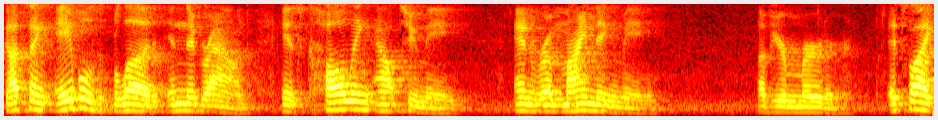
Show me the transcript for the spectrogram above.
God's saying, Abel's blood in the ground is calling out to me and reminding me of your murder. It's like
